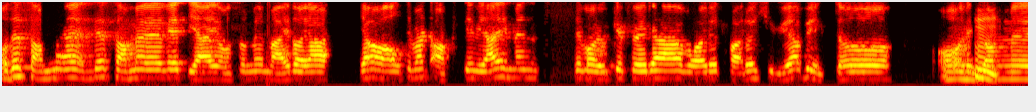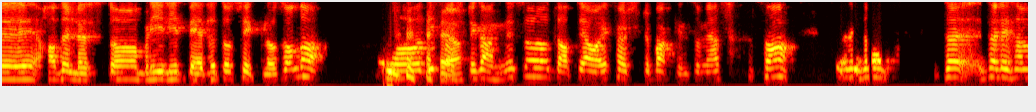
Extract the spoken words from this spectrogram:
Og det samme, det samme vet jeg også med meg. da. Jeg, jeg, har alltid vært aktiv, jeg. Men det var jo ikke før jeg var et par og tjue jeg begynte å og liksom mm. uh, hadde lyst til å bli litt bedre til å sykle og sånn. da. Og de første gangene så datt jeg av i første bakken, som jeg sa. Så, så liksom.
